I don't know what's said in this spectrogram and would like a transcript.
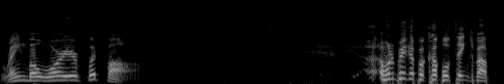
Rainbow Warrior football. I want to bring up a couple of things about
